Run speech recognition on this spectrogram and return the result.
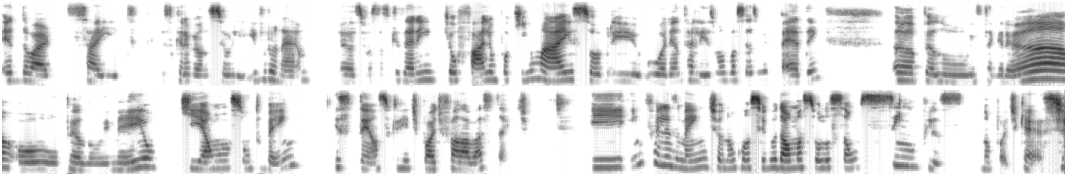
Edward Said escreveu no seu livro, né? Uh, se vocês quiserem que eu fale um pouquinho mais sobre o orientalismo, vocês me pedem uh, pelo Instagram ou pelo e-mail, que é um assunto bem extenso que a gente pode falar bastante. E infelizmente eu não consigo dar uma solução simples no podcast.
